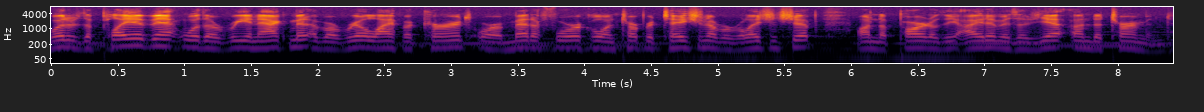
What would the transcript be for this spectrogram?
Whether the play event was a reenactment of a real-life occurrence or a metaphorical interpretation of a relationship on the part of the item is as yet undetermined.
